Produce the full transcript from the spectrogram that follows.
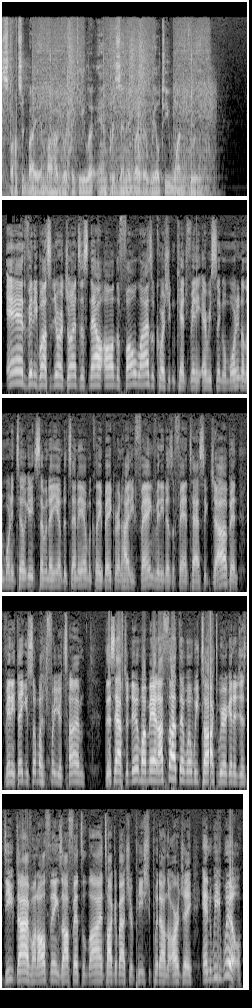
Sponsored by Embajador Tequila and presented by the Realty One Group. And Vinny Bonsignore joins us now on the phone lines. Of course, you can catch Vinny every single morning on the morning tailgate, 7 a.m. to 10 a.m. with Clay Baker and Heidi Fang. Vinny does a fantastic job. And Vinny, thank you so much for your time this afternoon, my man. I thought that when we talked, we were going to just deep dive on all things offensive line, talk about your piece you put on the RJ, and we will.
